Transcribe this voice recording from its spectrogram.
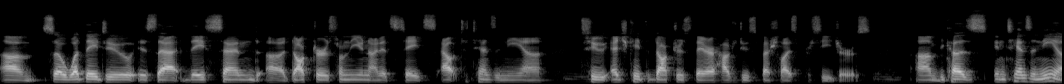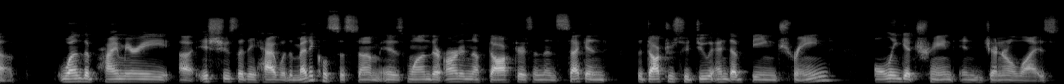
Um, so what they do is that they send uh, doctors from the United States out to Tanzania to educate the doctors there how to do specialized procedures. Um, because in Tanzania, one of the primary uh, issues that they have with the medical system is one, there aren't enough doctors, and then second, the doctors who do end up being trained only get trained in generalized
